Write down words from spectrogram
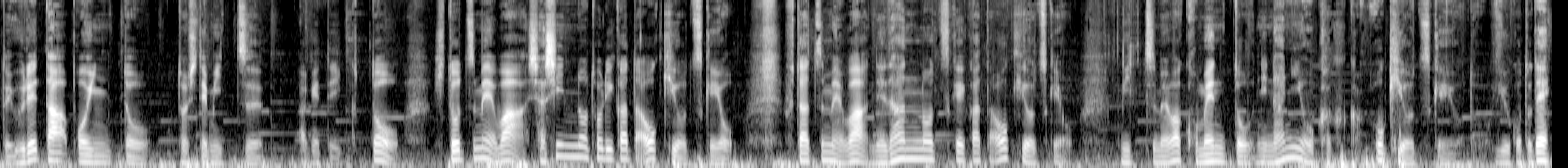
で売れたポイントとして3つ挙げていくと1つ目は写真の撮り方を気をつけよう。2つ目は値段の付け方を気をつけよう。3つ目はコメントに何を書くかを気をつけようと。いうことで、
